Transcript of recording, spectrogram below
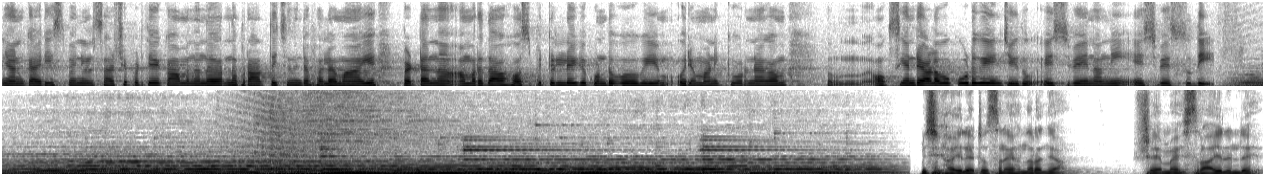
ഞാൻ കാരീസ്പനിൽ സാക്ഷ്യപ്പെടുത്തിയേക്കാമെന്ന് നേർന്ന് പ്രാർത്ഥിച്ചതിന്റെ ഫലമായി പെട്ടെന്ന് അമൃത ഹോസ്പിറ്റലിലേക്ക് കൊണ്ടുപോവുകയും ഒരു മണിക്കൂറിനകം ഓക്സിജന്റെ അളവ് കൂടുകയും ചെയ്തു. യേശുവേ നന്ദി. യേശുവേ സ്തുതി. മിശിഹായിൽ ഏറ്റവും സ്നേഹം നിറഞ്ഞ ക്ഷേമ ഇസ്രായേലിന്റെ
